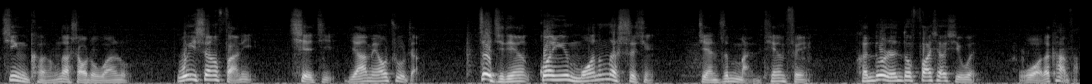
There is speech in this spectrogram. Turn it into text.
尽可能的少走弯路。微商返利，切记芽苗助长。这几天关于魔能的事情简直满天飞，很多人都发消息问我的看法。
